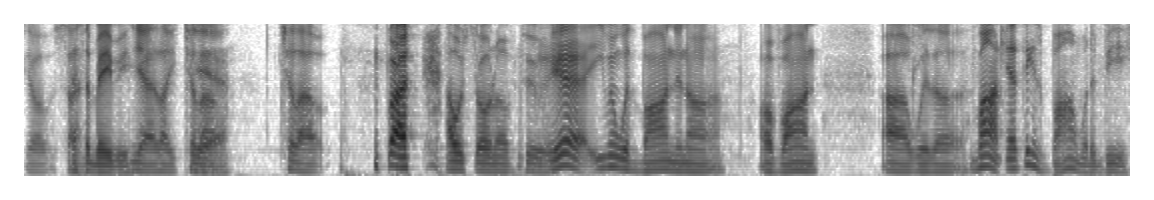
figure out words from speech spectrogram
yo, son, that's a baby. yeah, like chill yeah. out, chill out." But I was thrown off too. Yeah, even with Bond and uh, or Vaughn, uh, with uh, Bond. Yeah, I think it's Bond. Would it be?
